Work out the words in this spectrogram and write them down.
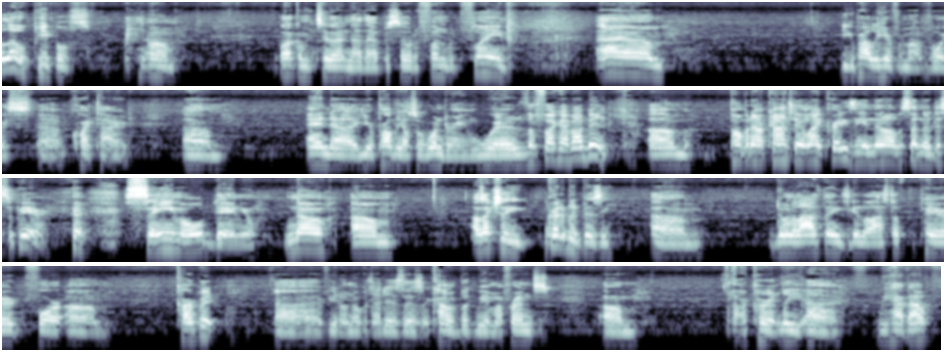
Hello, peoples. Um, welcome to another episode of Fun with Flame. I, um, you can probably hear from my voice, uh, quite tired. Um, and uh, you're probably also wondering where the fuck have I been? Um, pumping out content like crazy, and then all of a sudden I disappear. Same old Daniel. No, um, I was actually incredibly busy. Um, doing a lot of things, getting a lot of stuff prepared for um, Carpet. Uh, if you don't know what that is, there's a comic book me and my friends um, are currently uh, we have out.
